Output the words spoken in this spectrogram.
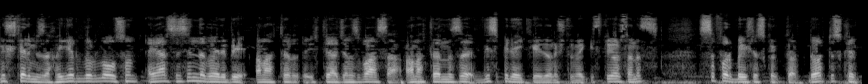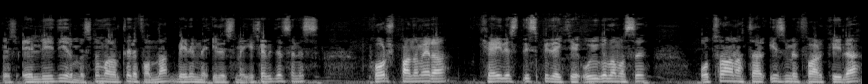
Müşterimize hayırlı uğurlu olsun. Eğer sizin de böyle bir anahtar ihtiyacınız varsa anahtarınızı display key'e dönüştürmek istiyorsanız 0544 445 57 25 numaralı telefondan benimle iletişime geçebilirsiniz. Porsche Panamera Keyless Display Key uygulaması oto anahtar İzmir farkıyla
